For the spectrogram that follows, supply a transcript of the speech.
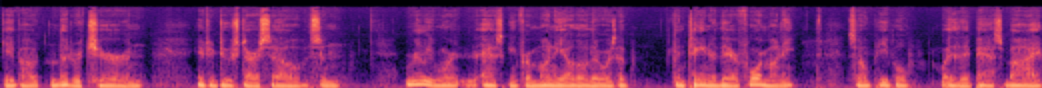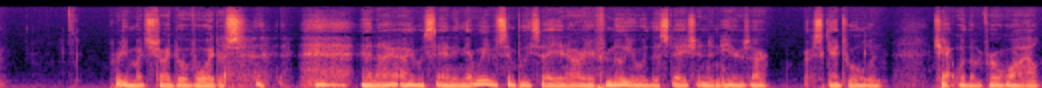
gave out literature and introduced ourselves and really weren't asking for money, although there was a container there for money. So people, as they passed by, pretty much tried to avoid us. and I, I, was standing there. We would simply say, you know, are you familiar with the station? And here's our, our schedule. And chat with them for a while.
